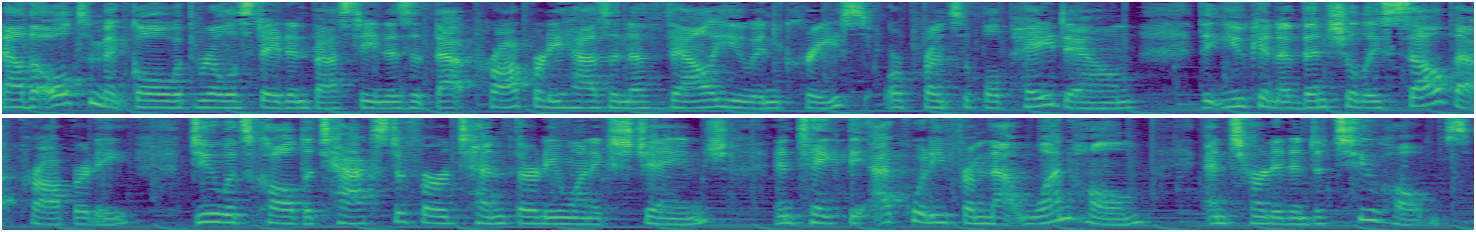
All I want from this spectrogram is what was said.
Now, the ultimate goal with real estate investing is that that property has enough value increase or principal pay down that you can eventually sell that property, do what's called a tax deferred 1031 exchange, and take the equity from that one home and turn it into two homes.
